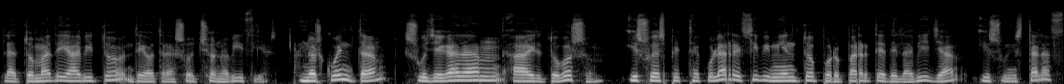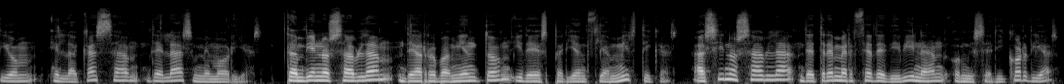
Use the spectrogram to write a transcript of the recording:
la toma de hábito de otras ocho novicias. Nos cuenta su llegada a El Toboso, y su espectacular recibimiento por parte de la villa y su instalación en la Casa de las Memorias. También nos habla de arrobamiento y de experiencias místicas. Así nos habla de tres mercedes divinas o misericordias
